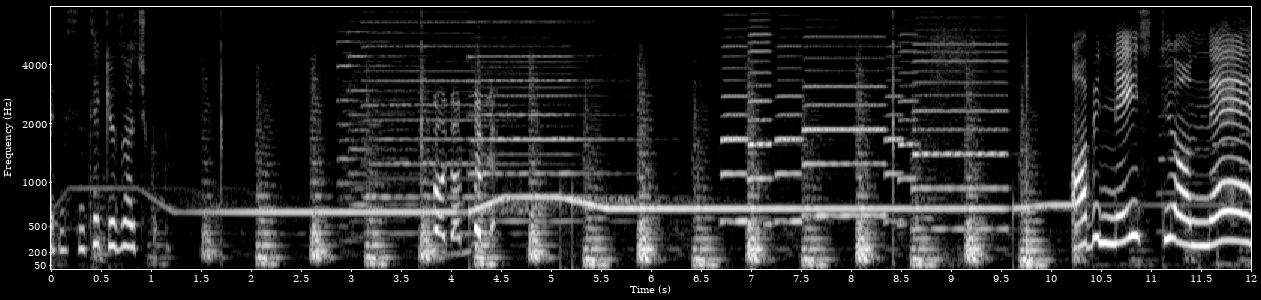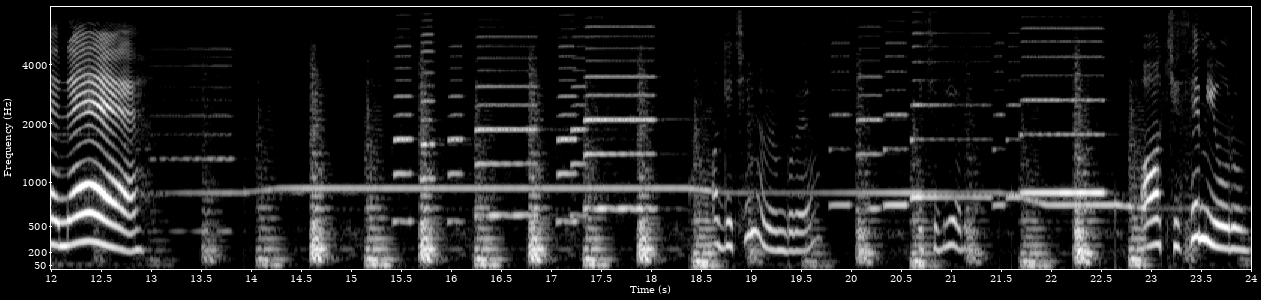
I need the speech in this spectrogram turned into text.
Mahvetmişsin. Tek gözün açık. Abi ne istiyorsun? Ne? Ne? Aa geçemiyor muyum buraya? Geçebiliyorum. Aa kesemiyorum.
